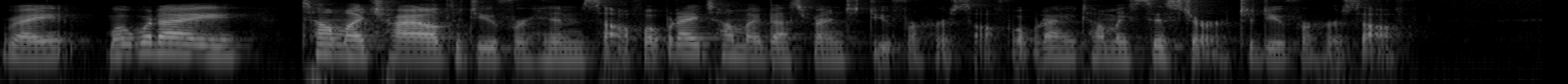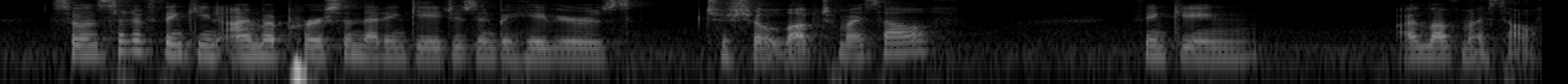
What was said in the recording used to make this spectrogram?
Right? What would I tell my child to do for himself? What would I tell my best friend to do for herself? What would I tell my sister to do for herself? So instead of thinking I'm a person that engages in behaviors to show love to myself, thinking I love myself.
